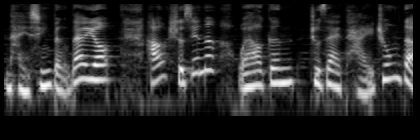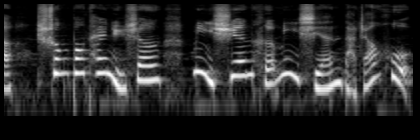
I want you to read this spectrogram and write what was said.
耐心等待哟。好，首先呢，我要跟住在台中的双胞胎女生蜜萱和蜜贤打招呼。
